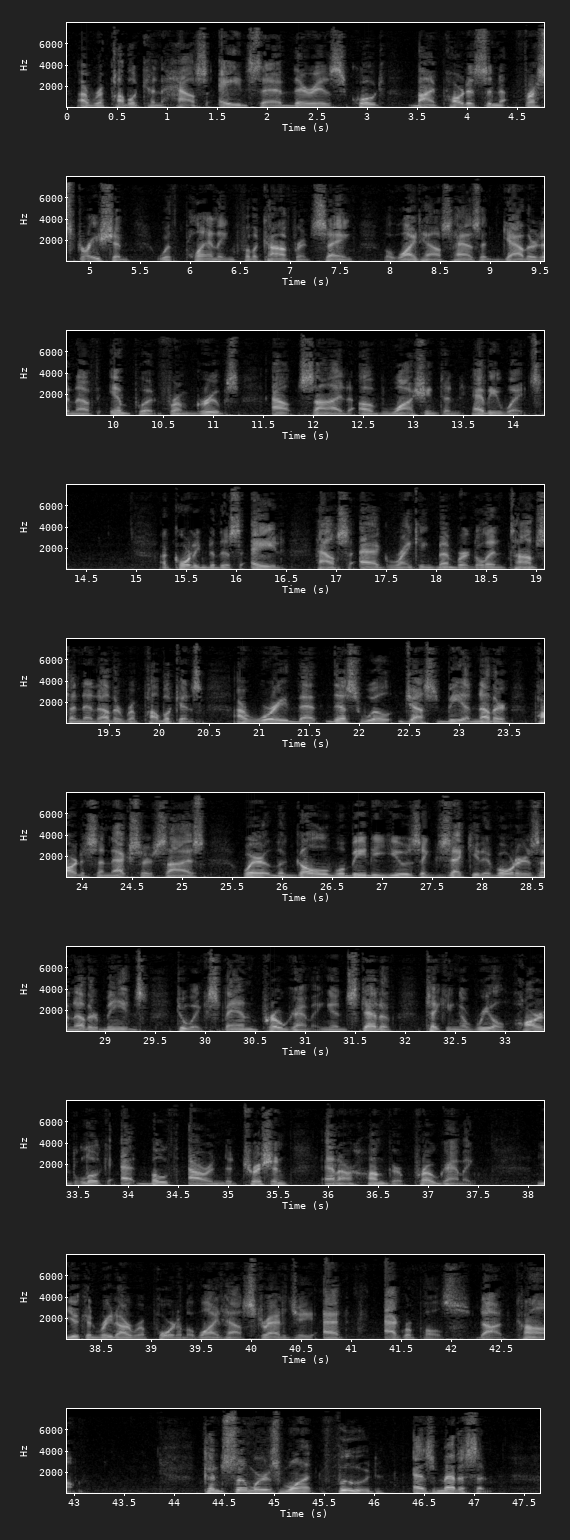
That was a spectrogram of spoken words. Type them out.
a Republican House aide said there is, quote, bipartisan frustration with planning for the conference, saying the White House hasn't gathered enough input from groups outside of Washington heavyweights. According to this aide, House Ag Ranking Member Glenn Thompson and other Republicans are worried that this will just be another partisan exercise where the goal will be to use executive orders and other means to expand programming instead of taking a real hard look at both our nutrition and our hunger programming. You can read our report on the White House strategy at agripulse.com. Consumers want food as medicine.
